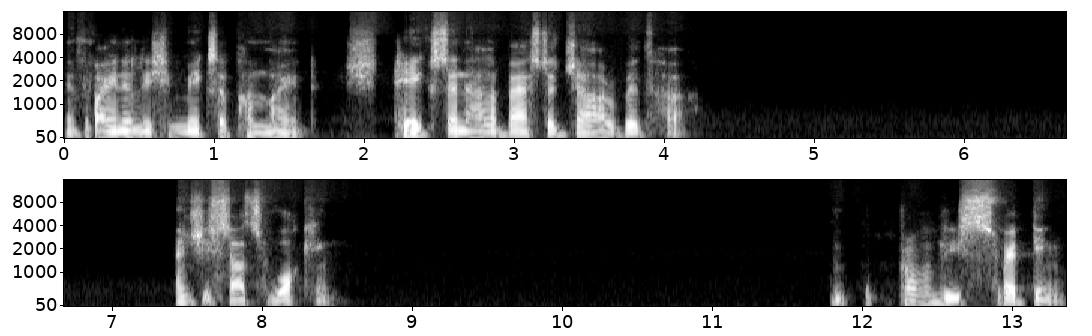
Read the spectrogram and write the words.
And finally, she makes up her mind. She takes an alabaster jar with her. And she starts walking. Probably sweating.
